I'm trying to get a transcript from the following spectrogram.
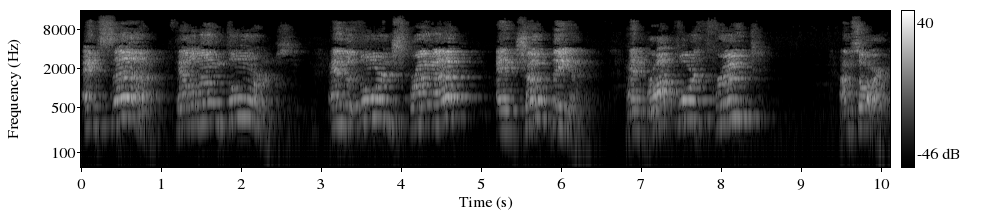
And some fell among thorns. And the thorns sprung up and choked them, and brought forth fruit. I'm sorry.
